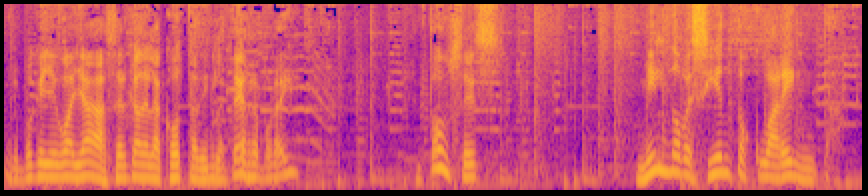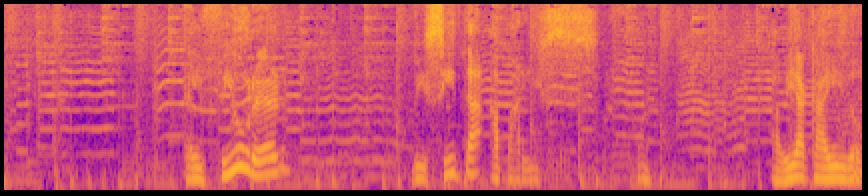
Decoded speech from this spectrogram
después que llegó allá cerca de la costa de Inglaterra, por ahí. Entonces, 1940, el Führer visita a París. Había caído,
